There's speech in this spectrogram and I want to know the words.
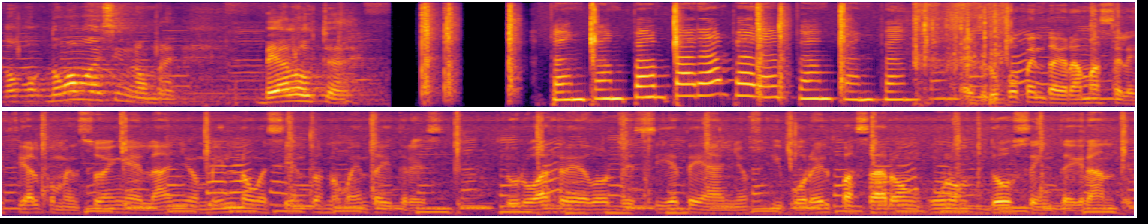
no, no vamos a decir nombre. Véanlo ustedes. Pam pam pam param param pam pam pam. El grupo Pentagrama Celestial comenzó en el año 1993, duró alrededor de 7 años y por él pasaron unos 12 integrantes.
